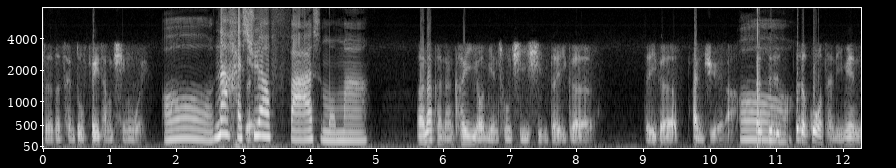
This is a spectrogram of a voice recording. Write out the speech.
责的程度非常轻微。哦，那还需要罚什么吗？呃，那可能可以有免除其刑的一个的一个判决啦。哦，但是这个过程里面。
